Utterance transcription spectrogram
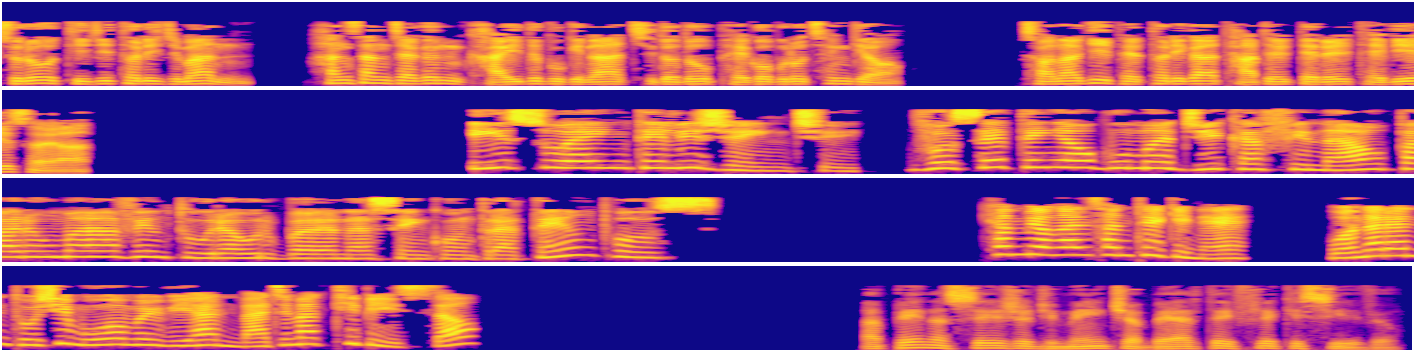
주로 디지털이지만, 항상 작은 가이드북이나 지도도 백업으로 챙겨. 전화기 배터리가 다 될 때를 대비해서야. Isso é inteligente. Você tem alguma dica final para uma aventura urbana sem contratempos? 현명한 선택이네. 원활한 도시 모험을 위한 마지막 팁이 있어? Apenas seja de mente aberta e flexível.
